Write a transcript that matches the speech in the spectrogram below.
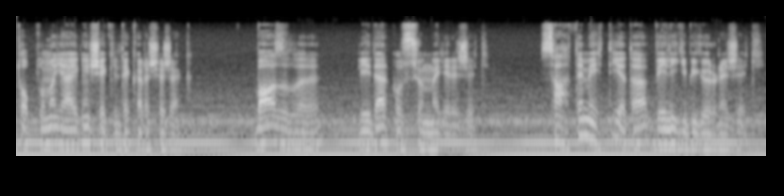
topluma yaygın şekilde karışacak. Bazıları lider pozisyonuna gelecek. Sahte Mehdi ya da veli gibi görünecek.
